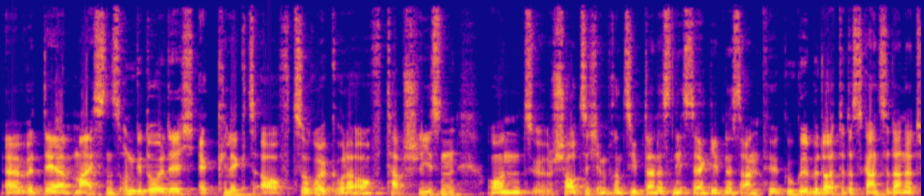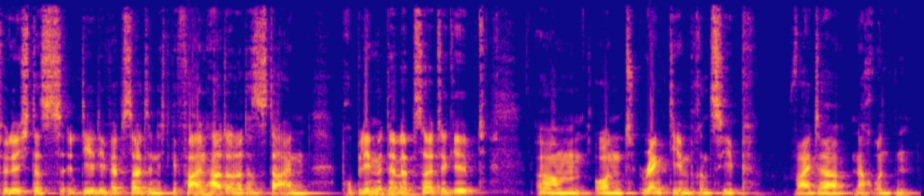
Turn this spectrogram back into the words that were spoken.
äh, wird der meistens ungeduldig, er klickt auf Zurück oder auf Tab schließen und schaut sich im Prinzip dann das nächste Ergebnis an. Für Google bedeutet das Ganze dann natürlich, dass dir die Webseite nicht gefallen hat oder dass es da ein Problem mit der Webseite gibt ähm, und rankt die im Prinzip weiter nach unten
